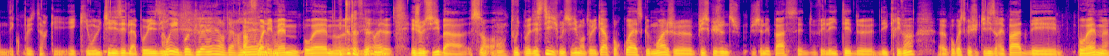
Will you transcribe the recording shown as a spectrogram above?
des compositeurs qui et qui ont utilisé de la poésie Ah oui, Baudelaire, Verlaine. parfois les mêmes poèmes. Et tout à fait, euh, ouais. Et je me suis dit, bah, sans- en toute modestie, je me suis dit, mais en tous les cas, pourquoi est-ce que moi, je, puisque je, ne- je n'ai pas cette velléité de d'écrivain, pourquoi est-ce que j'utiliserais pas des poèmes,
